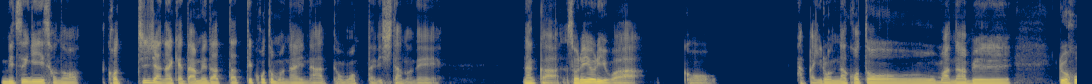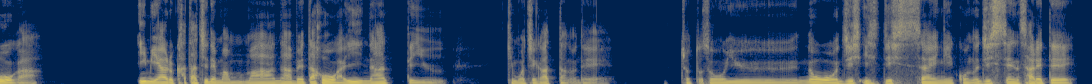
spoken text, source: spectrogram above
別にその、こっちじゃなきゃダメだったってこともないなって思ったりしたので、なんかそれよりは、こう、なんかいろんなことを学べる方が、意味ある形で、学べた方がいいなっていう気持ちがあったので、ちょっとそういうのを実実際にこの実践されて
